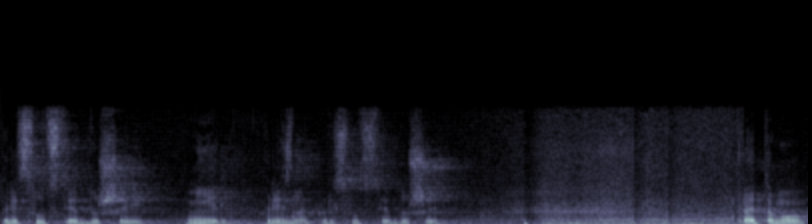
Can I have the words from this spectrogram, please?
присутствие души. Мир, признак присутствия души. Поэтому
